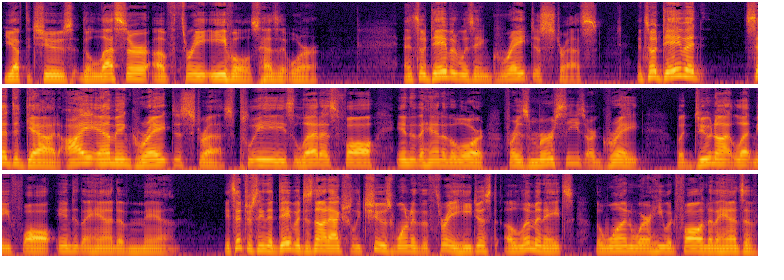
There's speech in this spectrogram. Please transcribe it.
You have to choose the lesser of three evils, as it were. And so David was in great distress. And so David said to Gad, I am in great distress. Please let us fall into the hand of the Lord, for his mercies are great, but do not let me fall into the hand of man. It's interesting that David does not actually choose one of the three. He just eliminates the one where he would fall into the hands of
